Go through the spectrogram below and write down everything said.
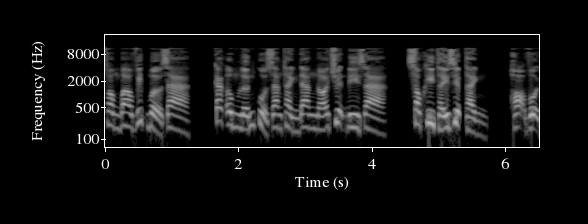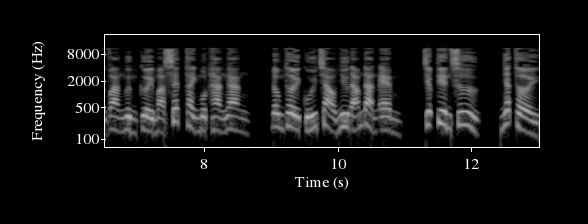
phòng bao VIP mở ra, các ông lớn của Giang Thành đang nói chuyện đi ra. Sau khi thấy Diệp Thành, họ vội vàng ngừng cười mà xếp thành một hàng ngang, đồng thời cúi chào như đám đàn em. Diệp Tiên Sư, nhất thời,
